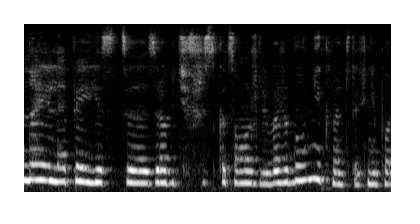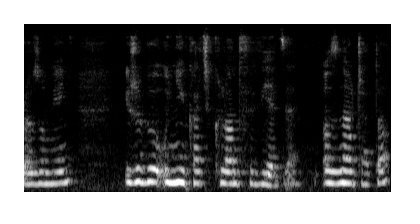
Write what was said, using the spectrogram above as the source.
najlepiej jest e, zrobić wszystko, co możliwe, żeby uniknąć tych nieporozumień i żeby unikać klątwy wiedzy. Oznacza to,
